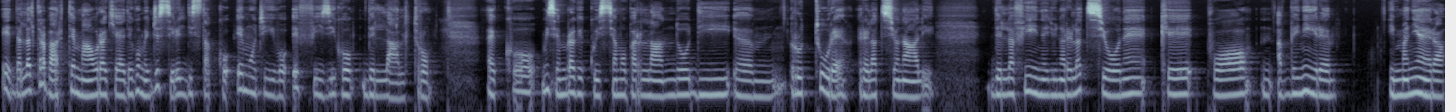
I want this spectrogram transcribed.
e dall'altra parte Maura chiede come gestire il distacco emotivo e fisico dell'altro. Ecco, mi sembra che qui stiamo parlando di ehm, rotture relazionali, della fine di una relazione che può avvenire in maniera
